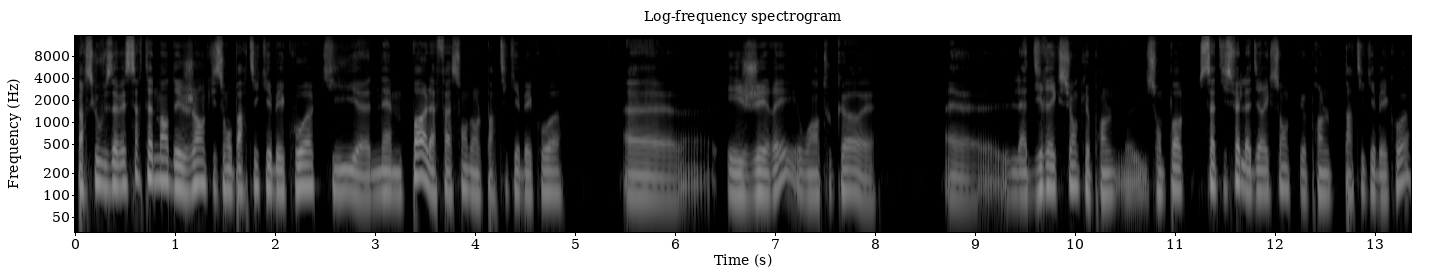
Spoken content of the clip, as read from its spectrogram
Parce que vous avez certainement des gens qui sont au Parti québécois qui euh, n'aiment pas la façon dont le Parti québécois est géré, ou en tout cas la direction que ils sont pas satisfaits de la direction que prend le Parti québécois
